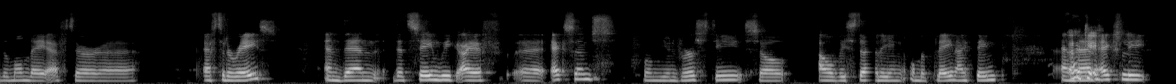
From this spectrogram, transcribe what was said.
the Monday after uh, after the race, and then that same week I have uh, exams from university, so I will be studying on the plane, I think. And okay. then actually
